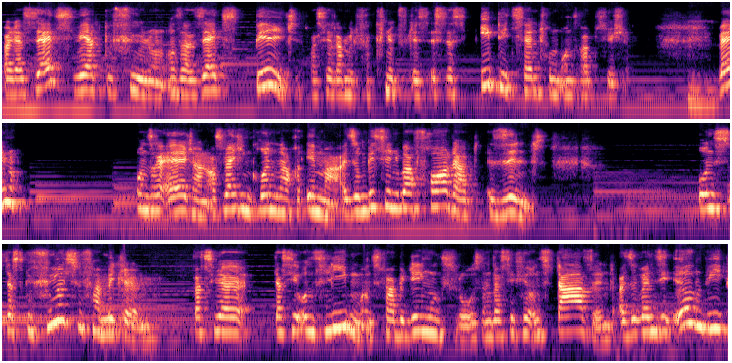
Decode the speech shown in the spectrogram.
Weil das Selbstwertgefühl und unser Selbstbild, was ja damit verknüpft ist, ist das Epizentrum unserer Psyche. Mhm. Wenn unsere Eltern, aus welchen Gründen auch immer, also ein bisschen überfordert sind, uns das Gefühl zu vermitteln, dass wir dass sie uns lieben, und zwar bedingungslos und dass sie für uns da sind. Also wenn sie irgendwie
